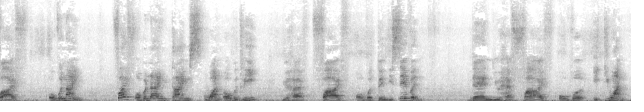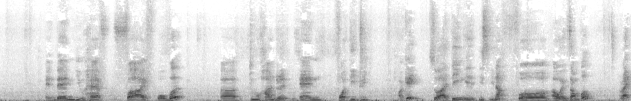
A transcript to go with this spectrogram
5 over 9. 5 over 9 times 1 over 3, you have 5 over 27. Then you have 5 over 81. And then you have 5 over uh, 243. Okay, so I think it is enough for our example. Alright,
